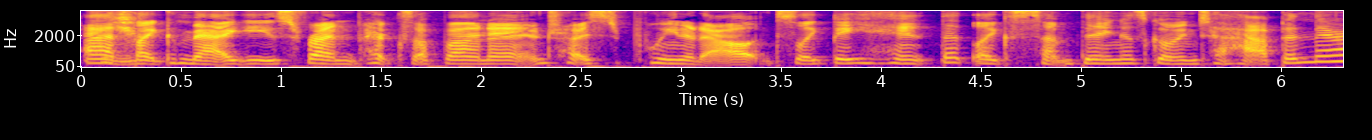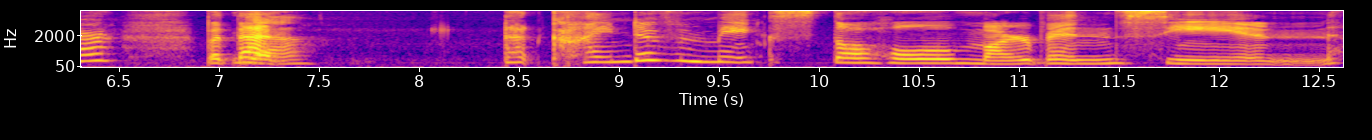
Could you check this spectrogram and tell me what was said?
and like Maggie's friend picks up on it and tries to point it out. So like they hint that like something is going to happen there. But that yeah. that kind of makes the whole Marvin scene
